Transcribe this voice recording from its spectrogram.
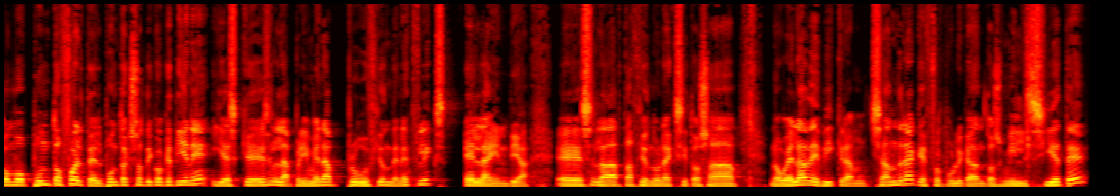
como punto fuerte, el punto exótico que tiene, y es que es la primera producción de Netflix en la India. Es la adaptación de una exitosa novela de Vikram Chandra, que fue publicada en 2007,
